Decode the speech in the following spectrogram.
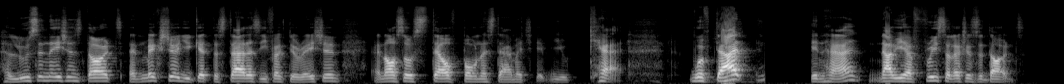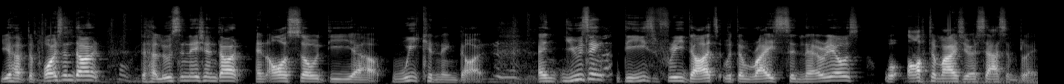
hallucinations darts and make sure you get the status effect duration and also stealth bonus damage if you can. With that in hand, now you have three selections of darts. You have the poison dart, the hallucination dart, and also the uh, weakening dart. And using these three darts with the right scenarios will optimize your assassin play.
